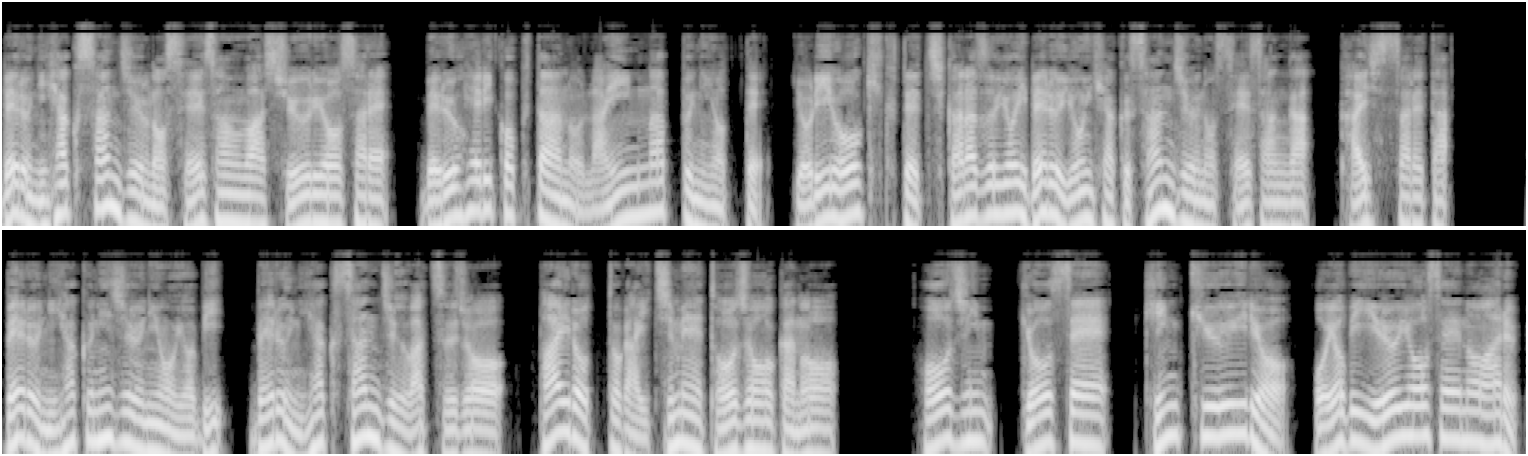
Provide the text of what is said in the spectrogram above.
ベル230の生産は終了され、ベルヘリコプターのラインナップによって、より大きくて力強いベル430の生産が開始された。ベル222及び、ベル230は通常、パイロットが1名搭乗可能。法人、行政、緊急医療、及び有用性のある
